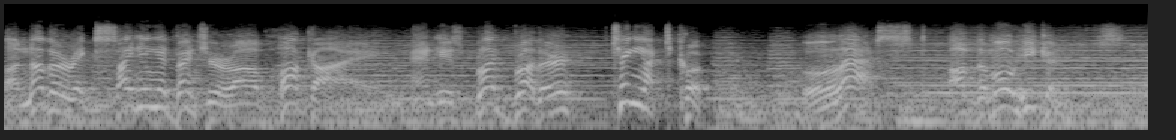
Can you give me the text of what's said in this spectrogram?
Another exciting adventure of Hawkeye and his blood brother, Chingachgook, last of the Mohicans.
